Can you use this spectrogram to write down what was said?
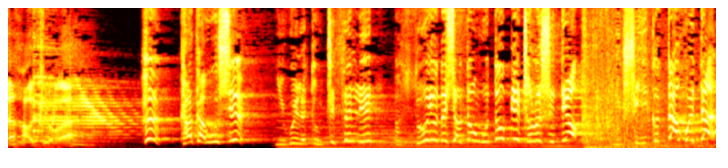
嗯，好久啊！哼，卡卡巫师，你为了统治森林，把所有的小动物都变成了石雕，你是一个大坏蛋！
